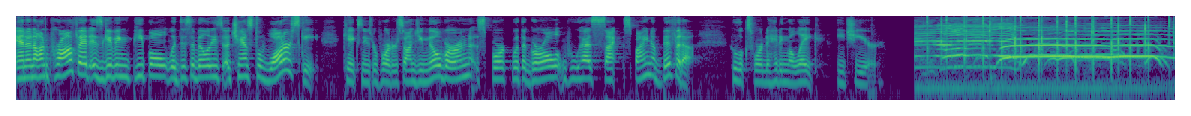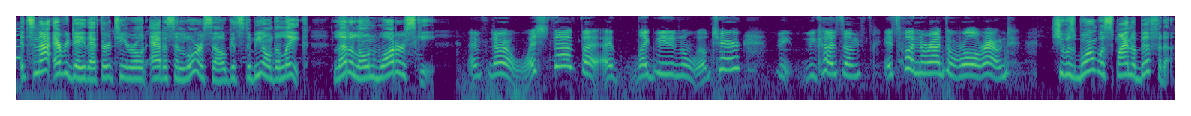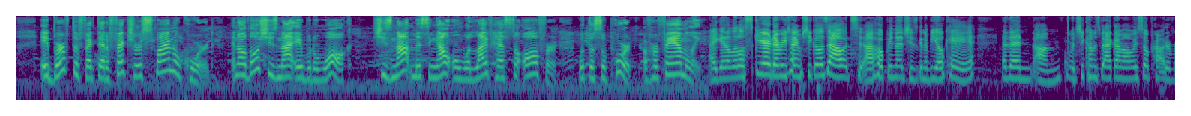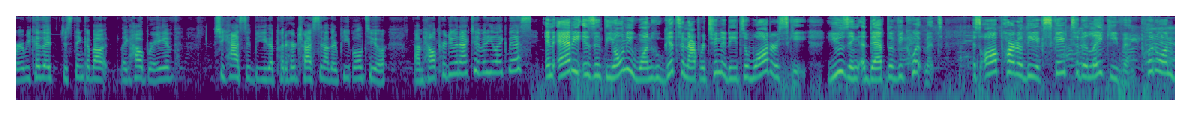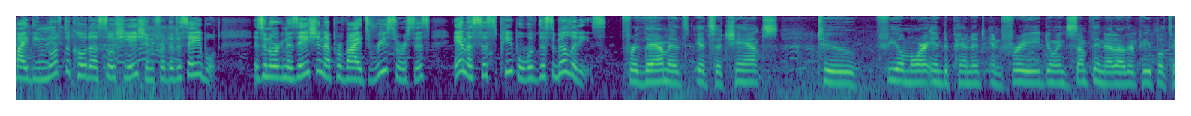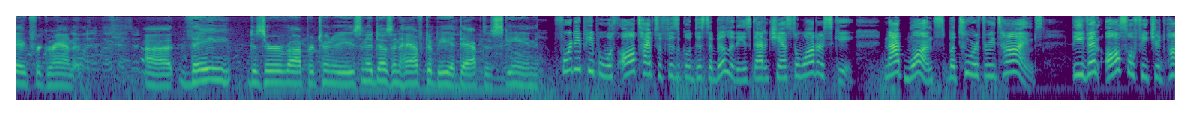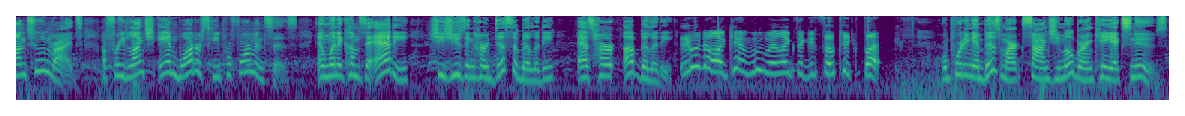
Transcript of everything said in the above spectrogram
And a nonprofit is giving people with disabilities a chance to water ski. KX News reporter Sanji Milburn spoke with a girl who has spina bifida who looks forward to hitting the lake each year. It's not every day that 13-year-old Addison Loricel gets to be on the lake, let alone water ski. I've never wished that, but I like being in a wheelchair because um, it's fun around to roll around. She was born with spina bifida, a birth defect that affects her spinal cord. And although she's not able to walk, she's not missing out on what life has to offer with the support of her family. I get a little scared every time she goes out, uh, hoping that she's going to be okay. And then um, when she comes back, I'm always so proud of her because I just think about like how brave she has to be to put her trust in other people to um, help her do an activity like this. And Addie isn't the only one who gets an opportunity to water ski using adaptive equipment. It's all part of the Escape to the Lake event put on by the North Dakota Association for the Disabled. It's an organization that provides resources and assists people with disabilities. For them, it's, it's a chance to feel more independent and free doing something that other people take for granted. Uh, they deserve opportunities, and it doesn't have to be adaptive skiing. 40 people with all types of physical disabilities got a chance to water ski, not once, but two or three times. The event also featured pontoon rides, a free lunch, and water ski performances. And when it comes to Addie, she's using her disability as her ability. Even though I can't move my legs, I can still kick butt. Reporting in Bismarck, Sanji Milburn, KX News.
